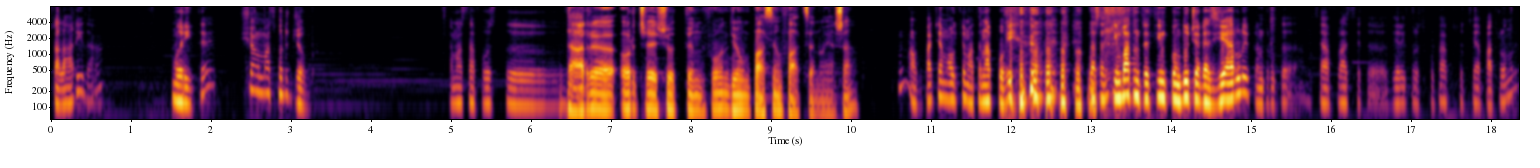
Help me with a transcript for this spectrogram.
salarii, da, mărite, și au rămas fără job. Cam asta a fost... Uh... Dar uh, orice șut în fund e un pas în față, nu-i așa? Nu, după aceea m-au chemat înapoi. Dar s-a schimbat între timp conducerea ziarului, pentru că se aflase că directorul se culca cu soția patronului.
